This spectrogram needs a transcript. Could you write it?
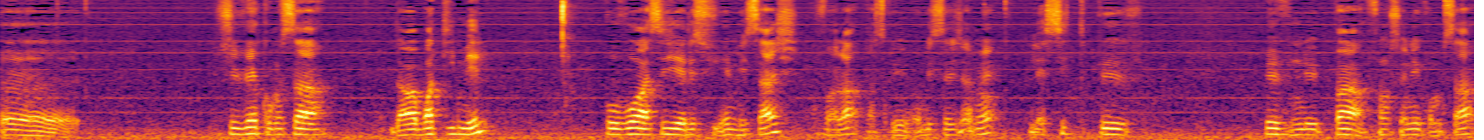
Euh, je vais comme ça dans ma boîte email pour voir si j'ai reçu un message. Voilà, parce qu'on ne sait jamais. Les sites peuvent, peuvent ne pas fonctionner comme ça.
